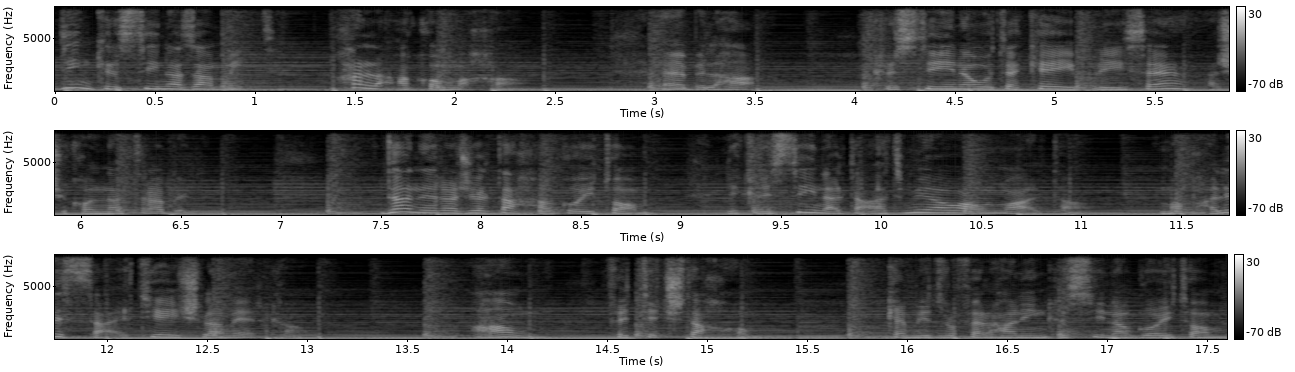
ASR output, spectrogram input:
din Kristina Zammit, ħanlaqgħakom magħha. Eh bilħaq, Kristina u tekej please eh, għax ikollna trabil. Dan ir-raġel tagħha Gojtom li Kristina ltaqgħet miegħu hawn Malta, imma bħalissa qed jgħix l-Amerika. Hawn, fit-tieġ tagħhom, kemm jidhru ferħanin Kristina Gojthom.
